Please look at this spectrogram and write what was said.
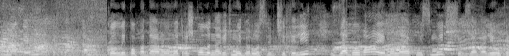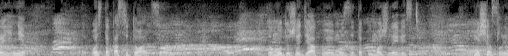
Математика. Так. Коли попадаємо в метрошколу, навіть ми, дорослі вчителі, забуваємо на якусь мить, що взагалі в Україні ось така ситуація. Тому дуже дякуємо за таку можливість. Ми щасливі.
